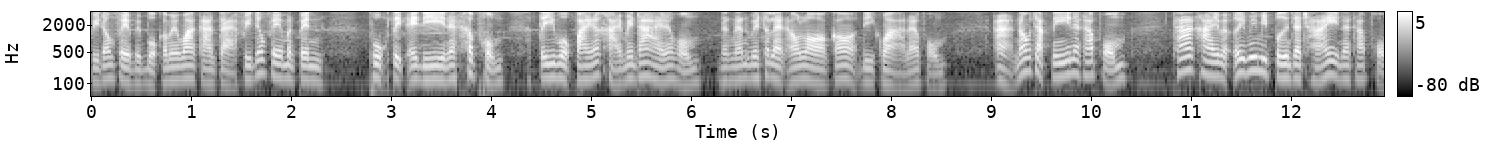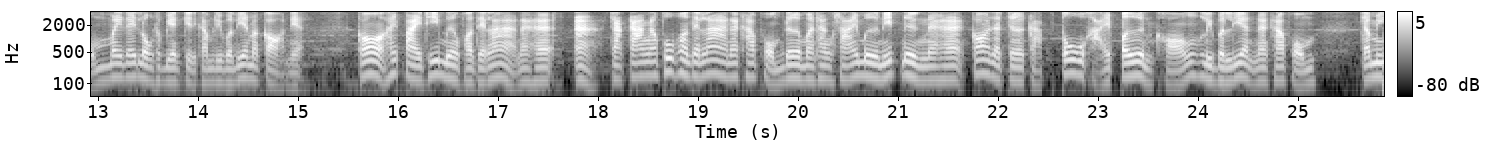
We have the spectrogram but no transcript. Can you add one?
Freedom Frame ไปบวกก็ไม่ว่ากันแต่ Freedom Frame มันเป็นผูกติด ID นะครับผมตีบวกไปก็ขายไม่ได้นะผม ดังนั้นเวสเ e นเอาลอก็ดีกว่านะผมอ่านอกจากนี้นะครับผมถ้าใครแบบเอ้ยไม่มีปืนจะใช้นะครับผมไม่ได้ลงทะเบียนกิจกรรมริเบเรียนมาก่อนเนี่ย ก็ให้ไปที่เมืองพอนเตล่านะฮะอะจากกลางน้ำพุพอนเตล่านะครับผมเดินมาทางซ้ายมือนิดนึงนะฮะก็จะเจอกับตู้ขายปืนของริเบเรียนนะครับผมจะมี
